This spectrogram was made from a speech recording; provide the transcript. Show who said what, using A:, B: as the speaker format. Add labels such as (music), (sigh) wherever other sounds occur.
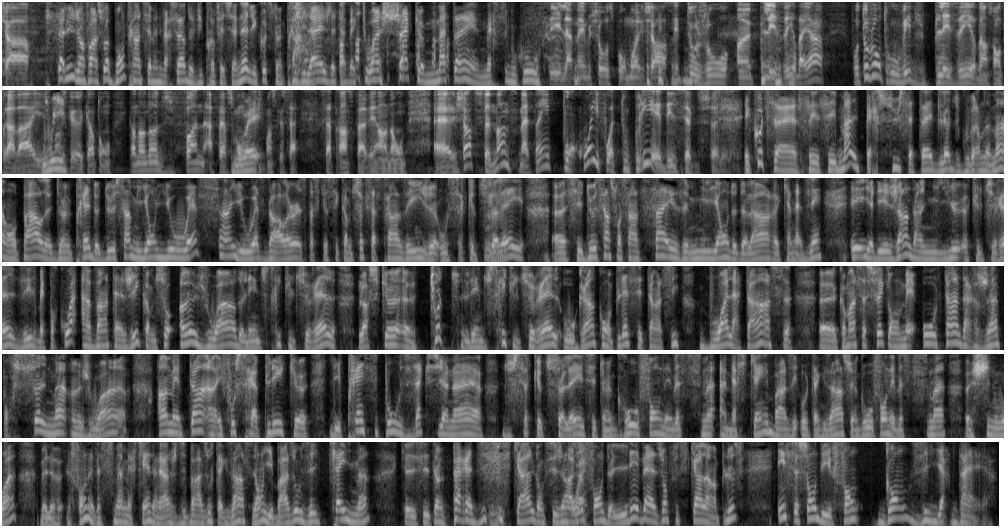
A: Richard.
B: Salut Jean-François, bon 30e anniversaire de vie professionnelle. Écoute, c'est un privilège d'être avec (laughs) toi chaque matin. Merci beaucoup.
A: C'est la même chose pour moi, Richard. C'est toujours un plaisir. D'ailleurs, faut toujours trouver du plaisir dans son travail. Je
B: Oui.
A: pense que quand on quand on a du fun à faire ce qu'on fait, je pense que ça ça transparaît en ondes. Euh, Richard, tu te demandes ce matin pourquoi il faut à tout prix aider le Cirque du Soleil?
B: Écoute, c'est mal perçu cette aide-là du gouvernement. On parle d'un prêt de 200 millions US, hein, US dollars, parce que c'est comme ça que ça se transige au Cirque du Soleil. Euh, c'est 276 millions de dollars canadiens. Et il y a des gens dans le milieu euh, culturel disent, ben pourquoi avantager comme ça un joueur de l'industrie culturelle lorsque euh, toute l'industrie culturelle au grand complet ces temps-ci boit la tasse? Euh, comment ça se fait qu'on met autant d'argent pour seulement un joueur? En même temps, hein, il faut se rappeler que les principaux actionnaires du Cirque du Soleil, c'est un gros fonds d'investissement américain basé au Texas, un gros fonds d'investissement euh, chinois. Mais le, le fonds d'investissement américain, d'ailleurs, je dis basé au Texas, non, il est basé aux îles Caïmans, que c'est un paradis fiscal. Donc, ces gens-là
A: Ouais.
B: font de l'évasion fiscale en plus. Et ce sont des fonds gonziliardaires.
